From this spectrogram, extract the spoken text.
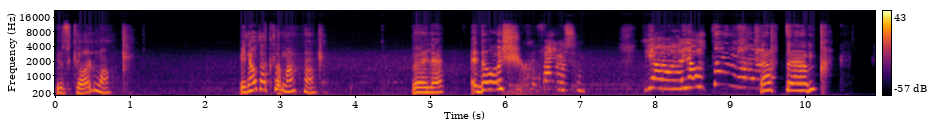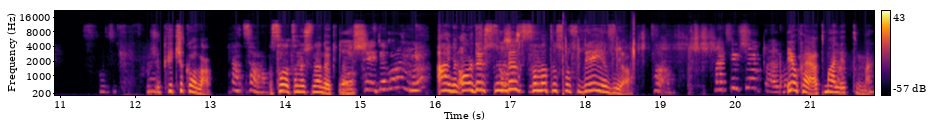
Gözüküyor mu? Beni odaklama. Ha. Böyle. Edoş. Efendim. Ya yaptın mı? Yaptım. Şu küçük olan. Ha tamam. Salatanın üstüne döktüm. O şeyde var mı? Aynen orada üstünde salata sosu diye yazıyor. Tamam. Başka bir şey yok galiba. Yok hayatım hallettim ben.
